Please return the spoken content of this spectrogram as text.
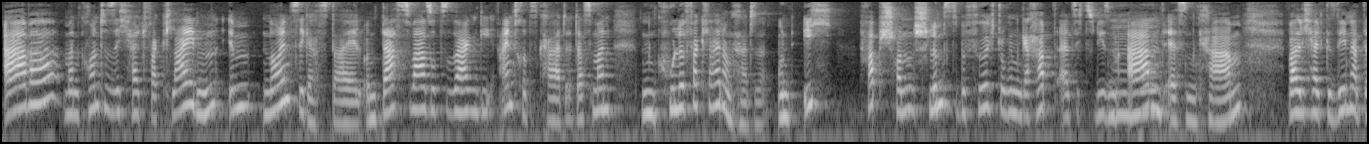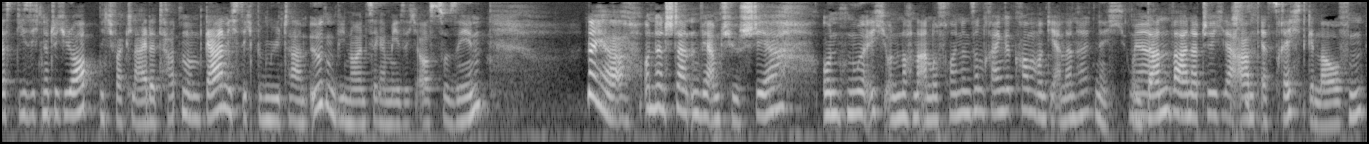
aber man konnte sich halt verkleiden im 90er-Style. Und das war sozusagen die Eintrittskarte, dass man eine coole Verkleidung hatte. Und ich habe schon schlimmste Befürchtungen gehabt, als ich zu diesem Abendessen kam, weil ich halt gesehen habe, dass die sich natürlich überhaupt nicht verkleidet hatten und gar nicht sich bemüht haben, irgendwie 90er-mäßig auszusehen. Naja, und dann standen wir am Türsteher und nur ich und noch eine andere Freundin sind reingekommen und die anderen halt nicht. Und Ja. dann war natürlich der Abend erst recht gelaufen,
